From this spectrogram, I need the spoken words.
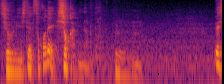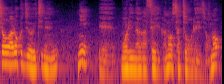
就任してそこで秘書官になると。うん。で昭和61年に、えー森永製菓の社長令嬢の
